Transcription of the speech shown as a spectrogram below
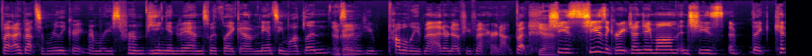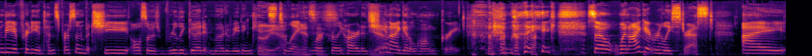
but I've got some really great memories from being in vans with like um, Nancy Maudlin. Okay. Some of you probably have met. I don't know if you've met her or not, but yeah. she's she is a great Gen J mom, and she's a, like can be a pretty intense person, but she also is really good at motivating kids oh, yeah. to like Nancy's, work really hard, and yeah. she and I get along great. like, so when I get really stressed, I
